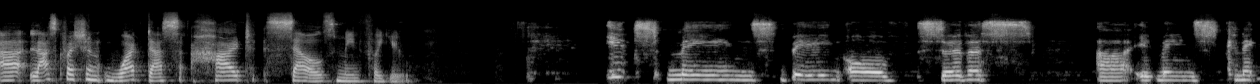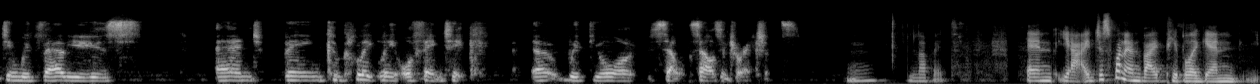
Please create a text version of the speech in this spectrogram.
Uh, last question What does Heart Sells mean for you? It means being of service, uh, it means connecting with values and being completely authentic uh, with your sales interactions. Mm, love it. And yeah, I just want to invite people again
